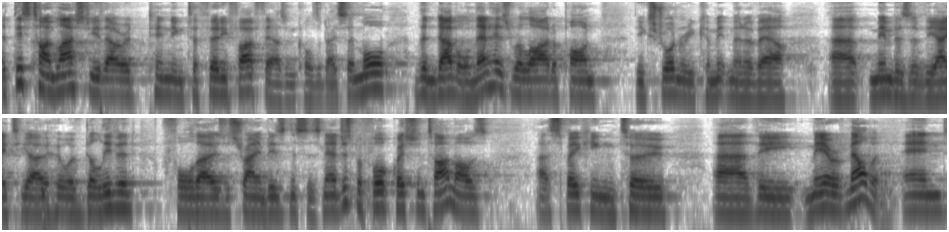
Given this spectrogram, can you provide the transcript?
at this time last year, they were attending to 35,000 calls a day, so more than double. And that has relied upon the extraordinary commitment of our uh, members of the ATO who have delivered for those Australian businesses. Now, just before question time, I was uh, speaking to uh, the Mayor of Melbourne, and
